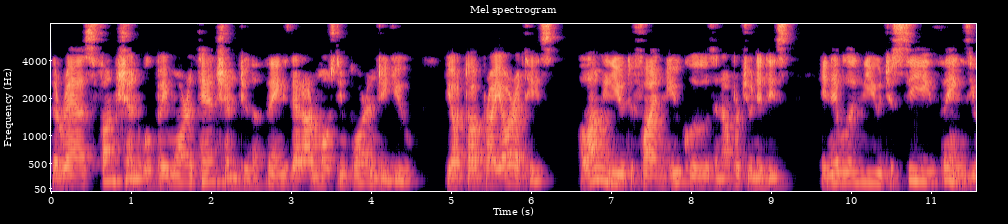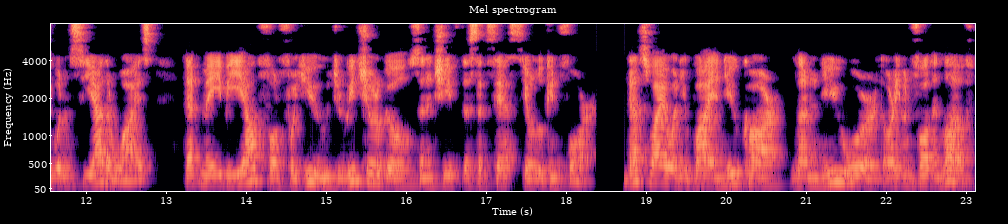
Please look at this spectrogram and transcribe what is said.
the RAS function will pay more attention to the things that are most important to you, your top priorities, allowing you to find new clues and opportunities, enabling you to see things you wouldn't see otherwise that may be helpful for you to reach your goals and achieve the success you're looking for. That's why when you buy a new car, learn a new word, or even fall in love,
